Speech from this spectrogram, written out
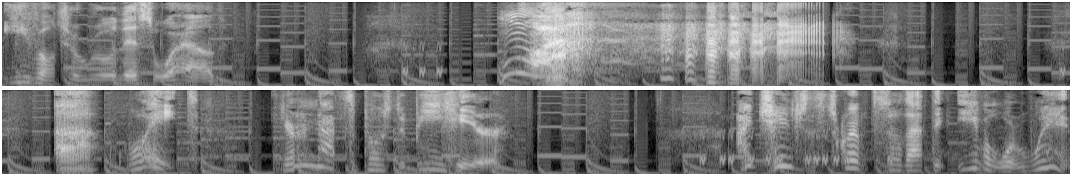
evil to rule this world. uh, wait. You're not supposed to be here. I changed the script so that the evil would win.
